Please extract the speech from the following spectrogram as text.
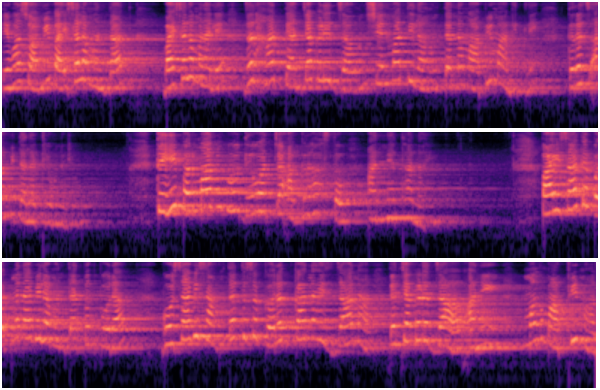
तेव्हा स्वामी बाईसाला म्हणतात बाईसाला म्हणाले जर हा त्यांच्याकडे जाऊन शेणमाती लावून त्यांना माफी मागितली तरच आम्ही त्याला ठेवून घेऊ. तेही परमानुभव देवाच्या आग्रहास्तव अन्यथा नाही. पायसा त्या पद्मनाभीला म्हणतात पण पोरा गोसावी सांगतात तसं करत का नाही जा ना त्यांच्याकडे जा आणि मग माफी माग.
